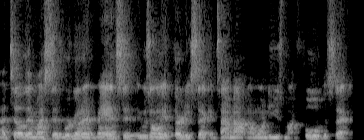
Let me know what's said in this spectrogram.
I tell them I said we're going to advance it. It was only a 30 second timeout, and I wanted to use my full the second.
